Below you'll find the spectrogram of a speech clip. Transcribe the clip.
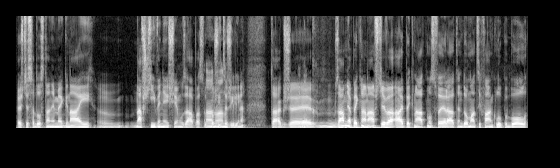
Ešte sa dostaneme k najnavštívenejšiemu zápasu Áno, Košice áno. Žilina. Takže mm, za mňa pekná návšteva, aj pekná atmosféra. Ten domáci fanklub bol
